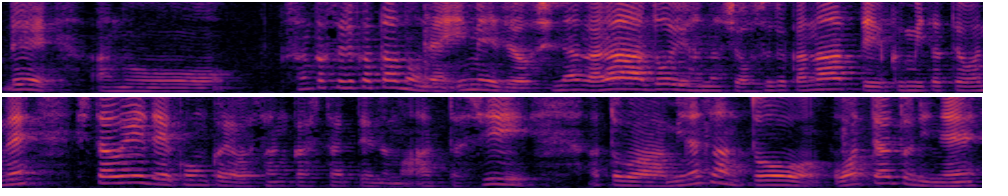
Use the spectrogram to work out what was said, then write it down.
であの参加する方のねイメージをしながらどういう話をするかなっていう組み立てをねした上で今回は参加したっていうのもあったしあとは皆さんと終わった後にね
